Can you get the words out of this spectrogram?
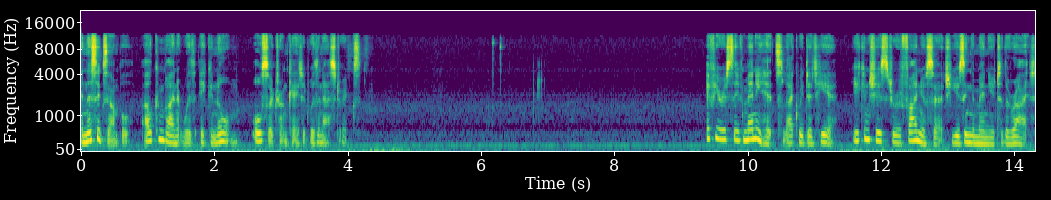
In this example, I'll combine it with econom, also truncated with an asterisk. If you receive many hits like we did here, you can choose to refine your search using the menu to the right.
